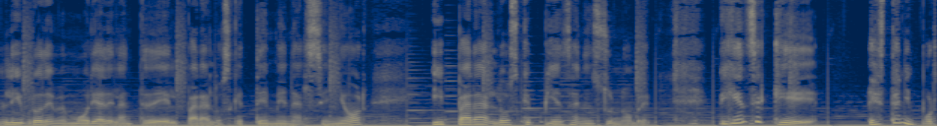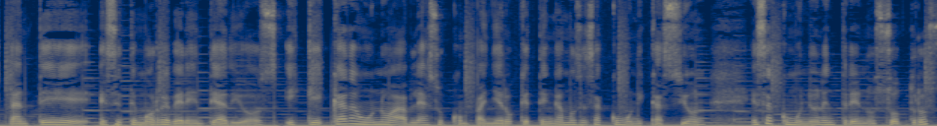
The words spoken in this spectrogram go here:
libro de memoria delante de él para los que temen al Señor y para los que piensan en su nombre. Fíjense que es tan importante ese temor reverente a Dios y que cada uno hable a su compañero, que tengamos esa comunicación, esa comunión entre nosotros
